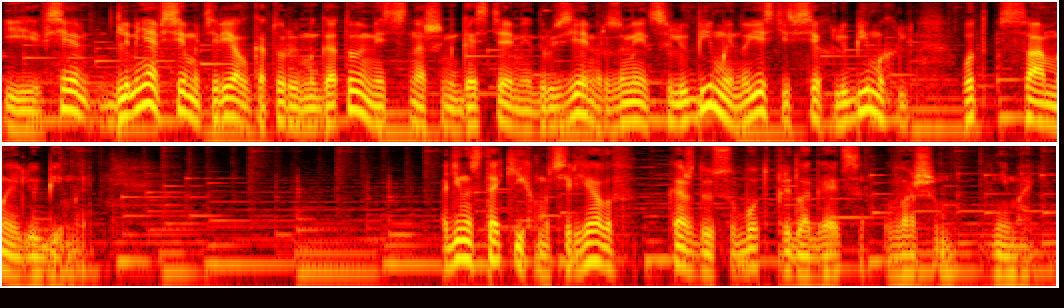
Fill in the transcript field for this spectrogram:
И все, для меня все материалы, которые мы готовим вместе с нашими гостями и друзьями, разумеется, любимые, но есть из всех любимых вот самые любимые. Один из таких материалов каждую субботу предлагается вашему вниманию.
